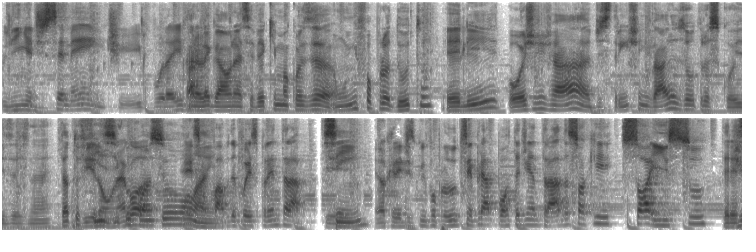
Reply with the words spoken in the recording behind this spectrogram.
linha de semente e por aí Cara, vai. legal, né? Você vê que uma coisa, um infoproduto, ele hoje já destrincha em várias outras coisas, né? Tanto Virou um físico negócio. quanto Esse é um online. papo depois para entrar. Sim. Eu acredito que o infoproduto sempre é a porta de entrada, só que só isso Interessante.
